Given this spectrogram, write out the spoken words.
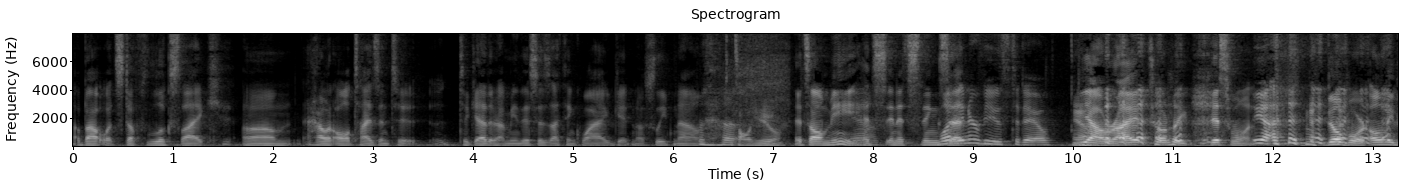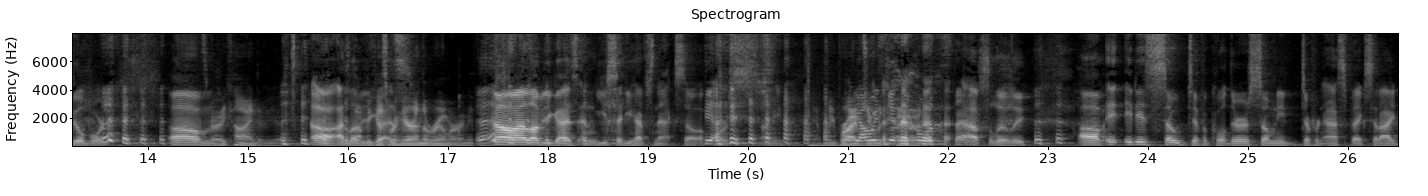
about what stuff looks like, um, how it all ties into together. I mean, this is I think why I get no sleep now. It's all you. it's all me. Yeah. It's and it's things What that interviews to do? yeah. right totally this one Yeah. billboard only billboard. Um, Very kind of you. oh, I love Not you because guys. we're here in the room or anything. No, I love you guys, and you said you have snacks, so of Yeah. course, I mean, We We bribed you with get food. with snacks. absolutely. Um, it, it is so difficult. There are so many different aspects that I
